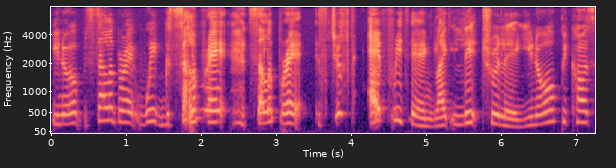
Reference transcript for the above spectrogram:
You know, celebrate wigs, celebrate, celebrate. It's just everything, like literally, you know, because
